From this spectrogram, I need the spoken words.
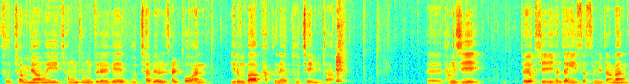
수천 명의 청중들에게 무차별 살포한 이른바 박근혜 부채입니다. 에, 당시 저 역시 현장에 있었습니다만 에,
